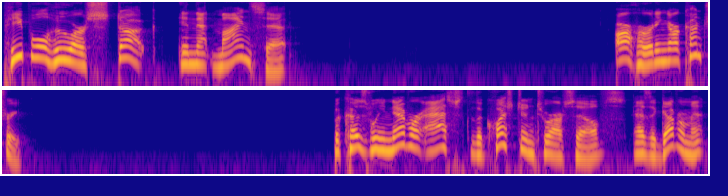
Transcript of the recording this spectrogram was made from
People who are stuck in that mindset are hurting our country. Because we never ask the question to ourselves as a government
